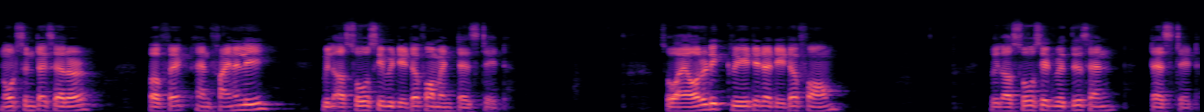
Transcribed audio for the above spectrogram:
Note syntax error. Perfect. And finally we'll associate with data form and test it. So I already created a data form we'll associate with this and test it.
